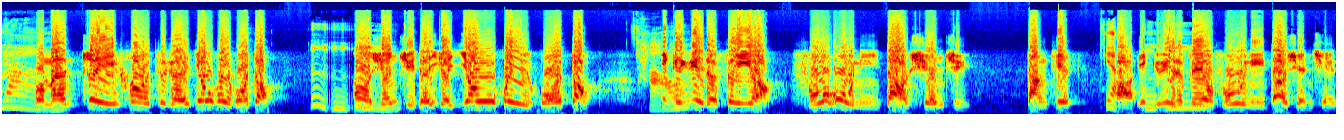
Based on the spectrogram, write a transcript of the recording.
呀，我们最后这个优惠活动嗯嗯哦，嗯选举的一个优惠活动，一个月的费用服务你到选举当天。呀好，一个月的费用服务你到选前，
